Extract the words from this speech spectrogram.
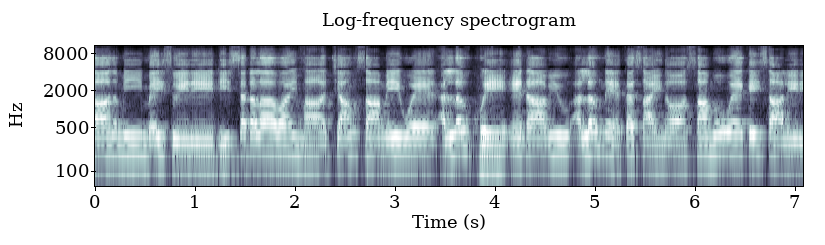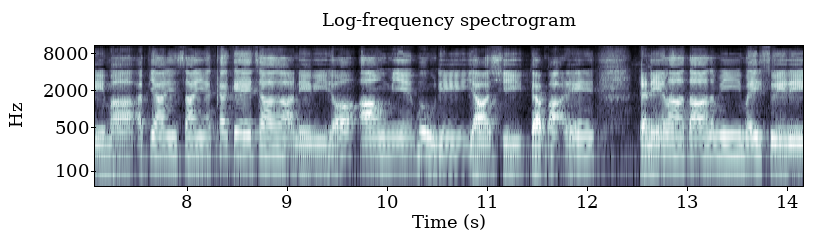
သားသမီးမိတ်ဆွေတွေဒီ17လပိုင်းမှာကျောင်းစာမေးဝဲအလုတ်ခွေအင်တာဗျူးအလုပ်နဲ့သက်ဆိုင်သောစာမိုးဝဲကိစ္စလေးတွေမှာအပြိုင်ဆိုင်အခက်အခဲချားကနေပြီးတော့အောင်မြင်မှုတွေရရှိတတ်ပါတယ်တနင်္လာသားသမီးမိတ်ဆွေတွေ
